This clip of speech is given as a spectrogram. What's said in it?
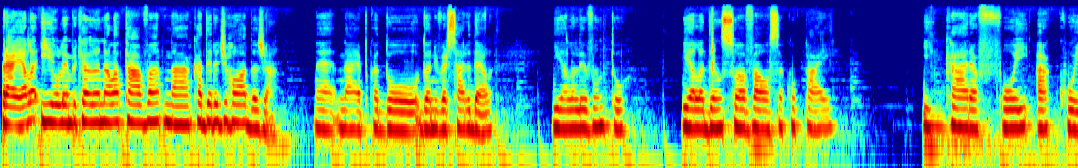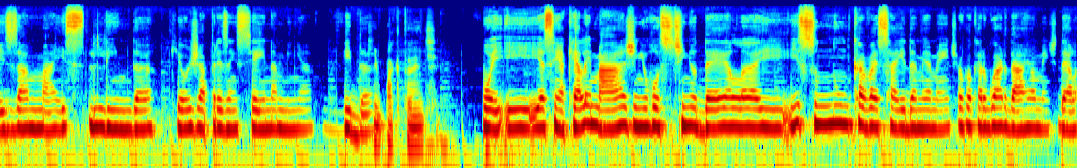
para ela. E eu lembro que a Ana ela tava na cadeira de rodas já, né? Na época do, do aniversário dela. E ela levantou. E ela dançou a valsa com o pai. E, cara, foi a coisa mais linda que eu já presenciei na minha vida. Que impactante. Foi. E, e, assim, aquela imagem, o rostinho dela, e isso nunca vai sair da minha mente. É o que eu quero guardar realmente dela.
